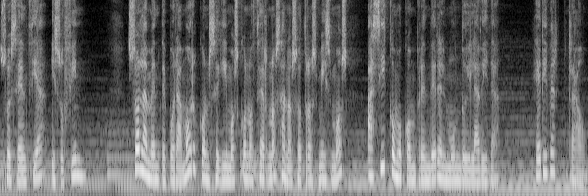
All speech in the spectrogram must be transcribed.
su esencia y su fin. Solamente por amor conseguimos conocernos a nosotros mismos, así como comprender el mundo y la vida. Heribert Rau.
